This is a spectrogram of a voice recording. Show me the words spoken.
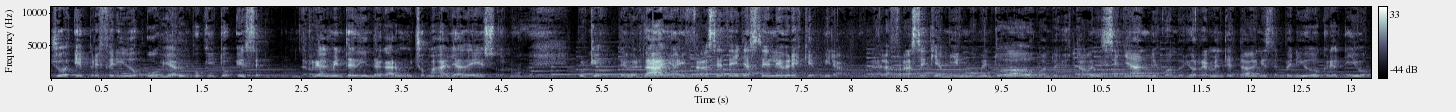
yo he preferido obviar un poquito ese, realmente de indagar mucho más allá de eso, ¿no? Porque de verdad hay frases de ella célebres que, mira, una de las frases que a mí en un momento dado, cuando yo estaba diseñando y cuando yo realmente estaba en ese periodo creativo,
